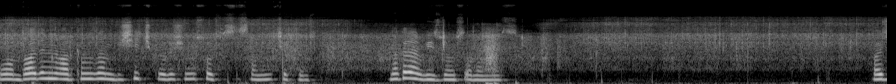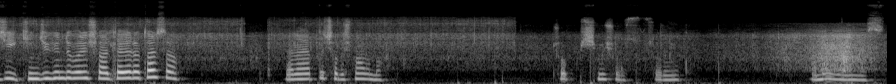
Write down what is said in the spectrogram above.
Ulan daha demin arkamızdan bir şey çıkıyordu. Şimdi sosisli sandviç yapıyoruz. Ne kadar vizyonsuz adamız. Hacı ikinci günde böyle şalterler atarsa ben hayatta çalışmam bunda. Çok pişmiş olsun sorun yok. Ama yanmasın.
